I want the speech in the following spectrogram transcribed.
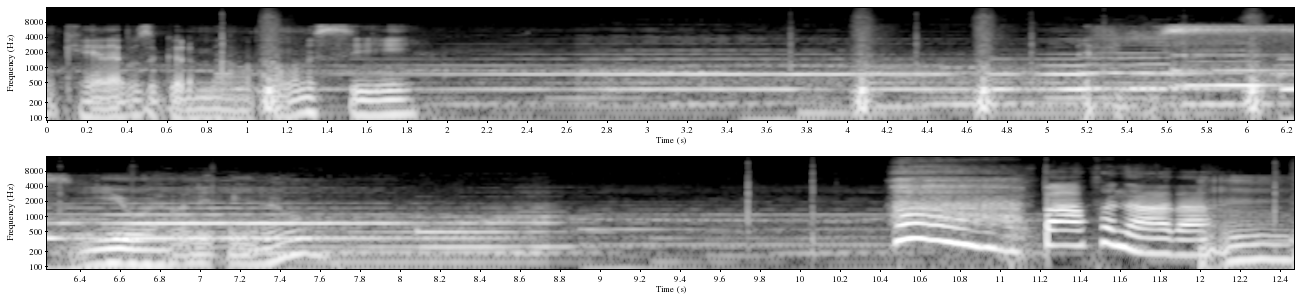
Okay, that was a good amount. I want to see if you, have anything new. Papa nada. Mm.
